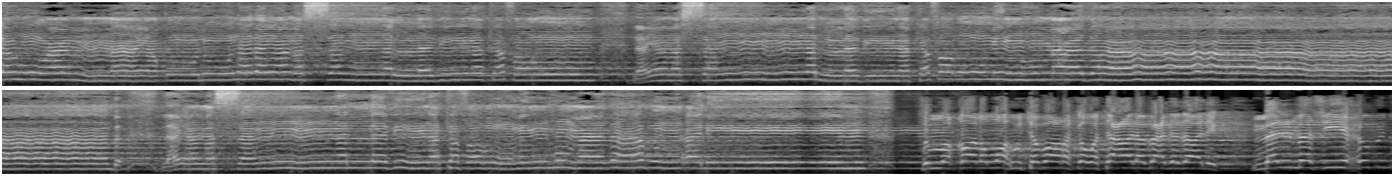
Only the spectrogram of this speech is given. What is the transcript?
عما يقولون ليمسن الذين كفروا ليمسن الذين كفروا منهم عذاب ليمسن الذين كفروا منهم عذاب أليم. ثم قال الله تبارك وتعالى بعد ذلك ما المسيح ابن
